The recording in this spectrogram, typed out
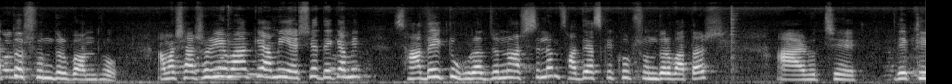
এত সুন্দর গন্ধ। আমার শাশুড়ি মাকে আমি এসে দেখে আমি ছাদে একটু ঘোরার জন্য আসছিলাম। ছাদে আজকে খুব সুন্দর বাতাস। আর হচ্ছে দেখি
